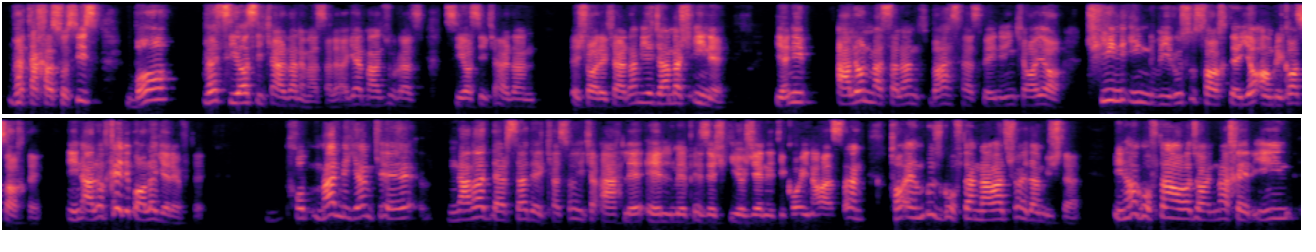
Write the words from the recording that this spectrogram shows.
و تخصصی است با و سیاسی کردن مسئله. اگر منظور از سیاسی کردن اشاره کردم یه جنبش اینه. یعنی الان مثلا بحث هست بین این که آیا چین این ویروس رو ساخته یا آمریکا ساخته. این الان خیلی بالا گرفته. خب من میگم که 90 درصد کسایی که اهل علم پزشکی و ژنتیک و اینا هستن تا امروز گفتن 90 شاید هم بیشتر. اینها گفتن آقا جان نخیر این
